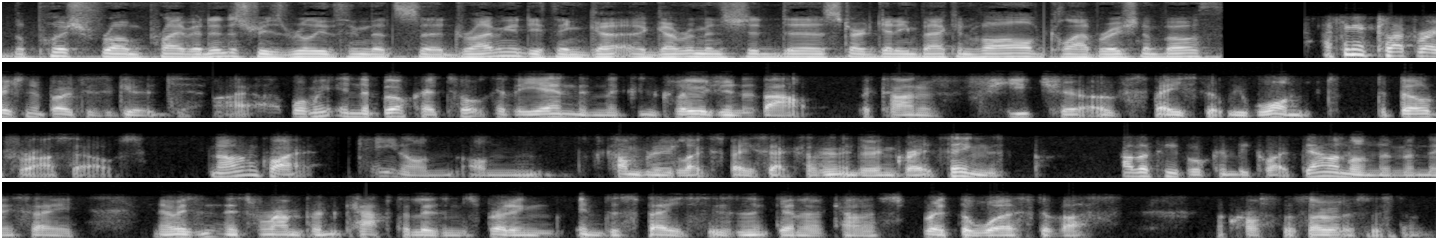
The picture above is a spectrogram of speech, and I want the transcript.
The push from private industry is really the thing that's uh, driving it. Do you think go- uh, governments should uh, start getting back involved? Collaboration of both? I think a collaboration of both is good. I, when we, in the book, I talk at the end in the conclusion about the kind of future of space that we want to build for ourselves. Now, I'm quite keen on on companies like SpaceX. I think they're doing great things. Other people can be quite down on them, and they say, you know, isn't this rampant capitalism spreading into space? Isn't it going to kind of spread the worst of us across the solar system?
